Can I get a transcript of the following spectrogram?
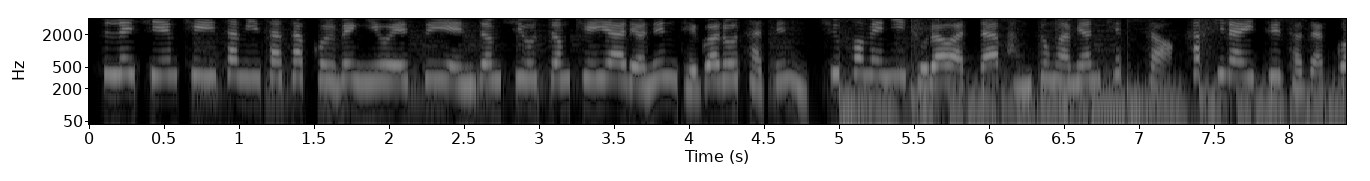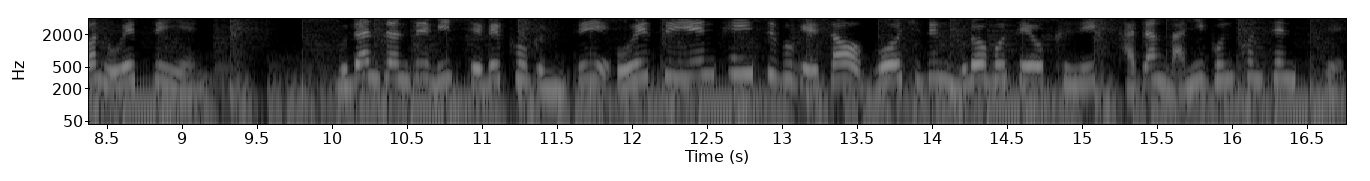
슬래시 mk3244-eosen.co.k 하려는 대괄호 사진, 슈퍼맨이 돌아왔다 방송화면 캡처, 카피라이트 저작권 OSEN. 무단전제 및 재배포 금지, OSEN 페이스북에서 무엇이든 물어보세요 클릭, 가장 많이 본 콘텐츠.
